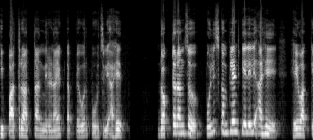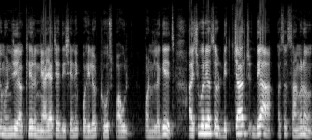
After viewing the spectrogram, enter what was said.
ही पात्र आत्ता निर्णायक टप्प्यावर पोहोचली आहेत. डॉक्टरांचं पोलीस कंप्लेंट केलेली आहे हे वाक्य म्हणजे अखेर न्यायाच्या दिशेने पहिलं ठोस पाऊल. पण लगेच ऐश्वर्याचं डिस्चार्ज द्या असं सांगणं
